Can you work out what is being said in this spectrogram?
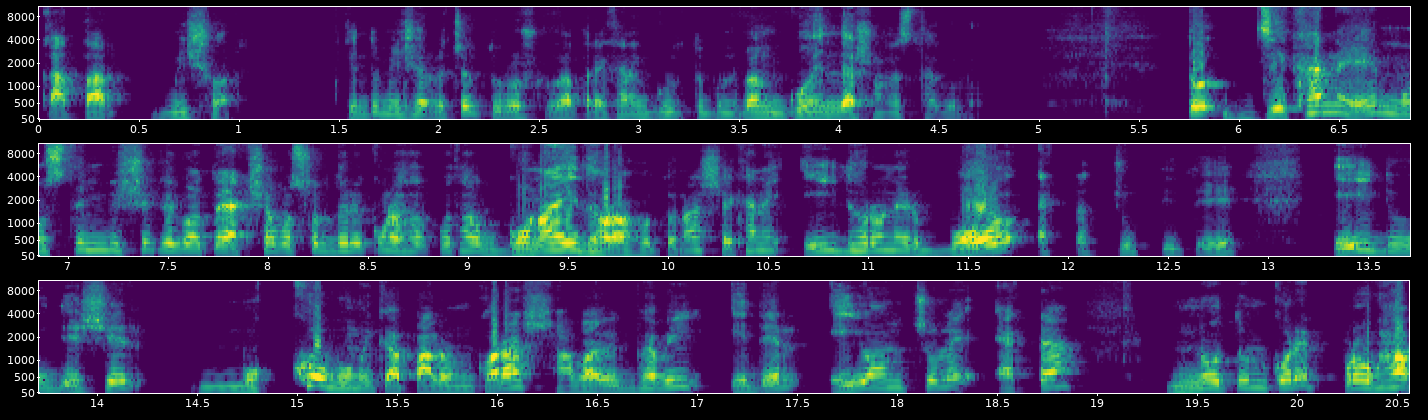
কাতার, মিশর। কিন্তু মিশর হচ্ছে তুরস্ক, কাতার এখানে গুরুত্বপূর্ণ এবং গোয়েন্দা সংস্থাগুলো। তো যেখানে মুসলিম বিশ্বকে গত একশো বছর ধরে কোনো কোথাও গোনাই ধরা হতো না, সেখানে এই ধরনের বড় একটা চুক্তিতে এই দুই দেশের মুখ্য ভূমিকা পালন করা স্বাভাবিকভাবেই এদের এই অঞ্চলে একটা নতুন করে প্রভাব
